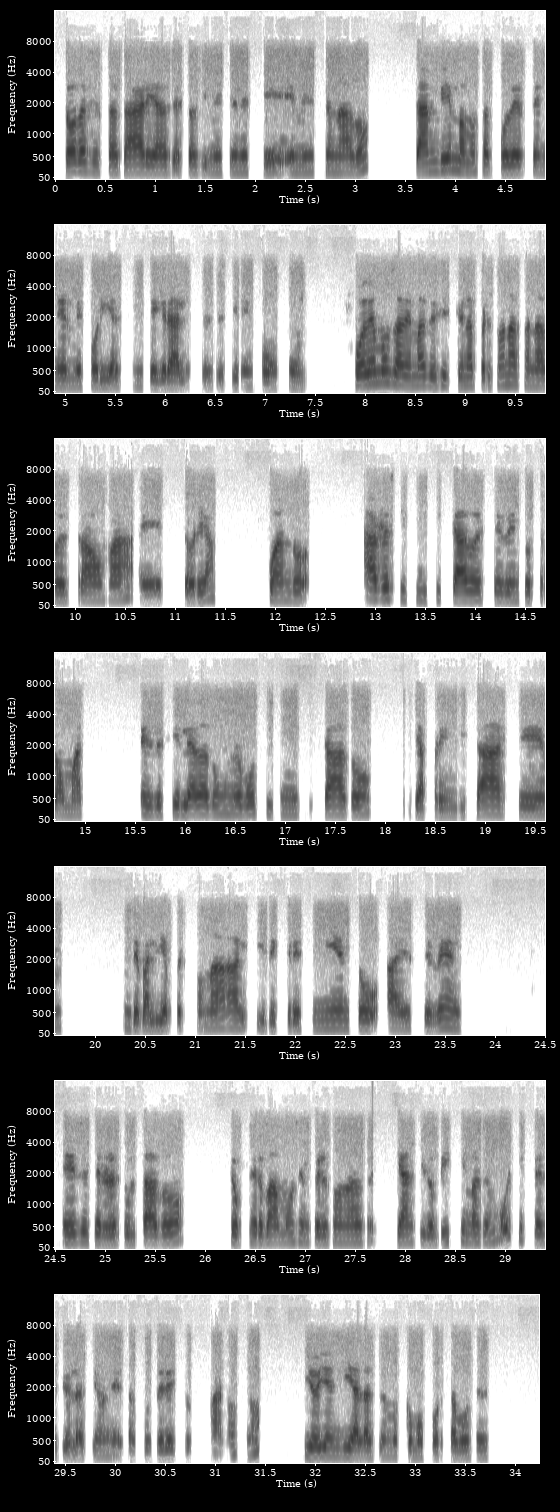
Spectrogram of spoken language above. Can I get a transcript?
todas estas áreas, estas dimensiones que he mencionado, también vamos a poder tener mejorías integrales, es decir, en conjunto. Podemos además decir que una persona ha sanado el trauma, eh, Victoria, cuando ha resignificado este evento traumático, es decir, le ha dado un nuevo significado de aprendizaje, de valía personal y de crecimiento a este evento. Ese es el resultado que observamos en personas que han sido víctimas de múltiples violaciones a sus derechos humanos, ¿no? Y hoy en día las vemos como portavoces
